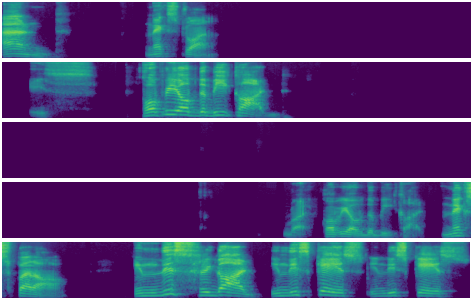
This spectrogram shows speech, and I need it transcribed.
And next one is copy of the B card. Right, copy of the B card. Next para. In this regard, in this case, in this case,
